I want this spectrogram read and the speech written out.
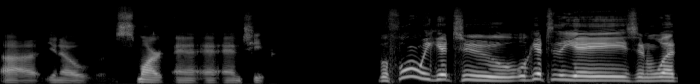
uh, you know, smart and, and cheap before we get to we'll get to the A's and what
